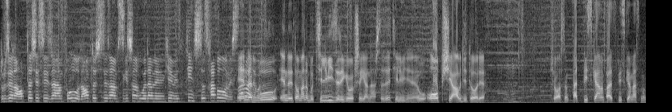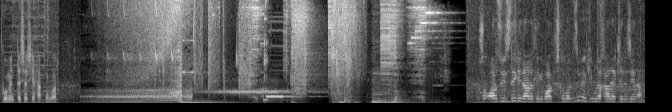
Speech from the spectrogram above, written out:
druzyadan olib tashlasangiz ham followdan olib tashlasangiz ham sizga hech qanaqa уведомление kelmaydi. Tinchsiz xafa bo'lmaysiz. Endi bu endi aytyapman bu televizorga o'xshagan narsada televideniye. U общая auditoriya. Tushunyapsizmi? Подписками подписка emasmi? Komment tashlashga haqqim bor o'sha orzuyingizdagi davlatlarga borib chiqib bo'ldingizmi yoki ular hali kelajakdami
